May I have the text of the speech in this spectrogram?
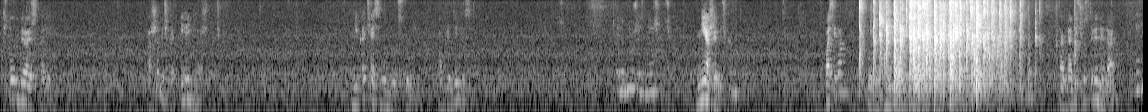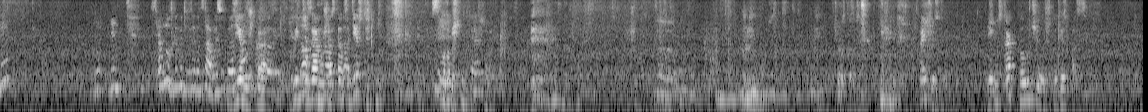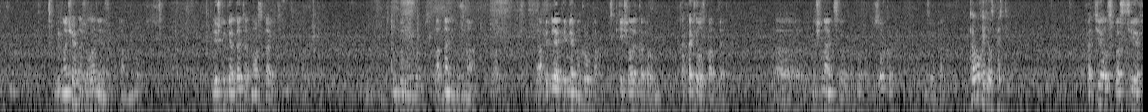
Что выбираешь скорее? Ошибочка или не ошибочка? Не качайся на двух стульях. Определись. Я люблю жизнь, не ошибочка. Не ошибочка. Спасибо. Тогда без чувства вины, да? Угу. Ну, я все равно какой-то вот этот самый сухой Девушка, выйти Да, замуж, да, остаться да. девственной сложно. Хорошо. Что рассказать? Твои чувства. И как получилось, что ты спасся? Первоначальное желание там, две штуки отдать, одну оставить. Потом думаю, вот одна не нужна. Ладно. Определяя примерно круг там, из пяти человек, которым как хотелось бы отдать, э, начинается ну, тусовка, назовем так. Кого хотел спасти? Хотел спасти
